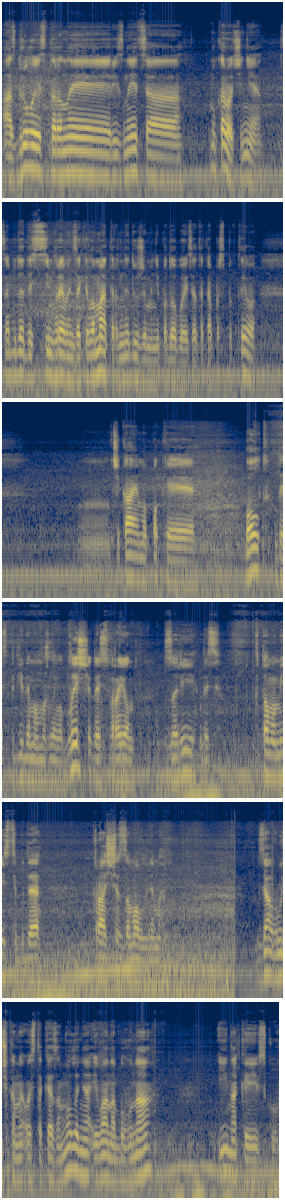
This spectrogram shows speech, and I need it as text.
А з другої сторони різниця. Ну, коротше, ні. Це буде десь 7 гривень за кілометр. Не дуже мені подобається така перспектива. Чекаємо, поки болт, десь під'їдемо, можливо, ближче, десь в район зорі, десь в тому місці буде краще з замовленнями. Взяв ручками ось таке замовлення Івана Богуна і на Київську.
